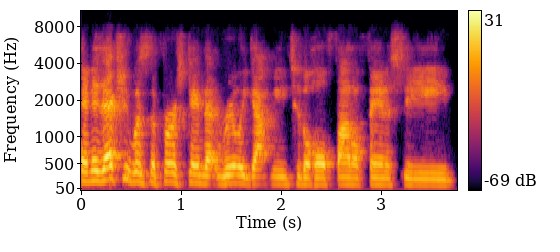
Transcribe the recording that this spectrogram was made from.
and it actually was the first game that really got me into the whole Final Fantasy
